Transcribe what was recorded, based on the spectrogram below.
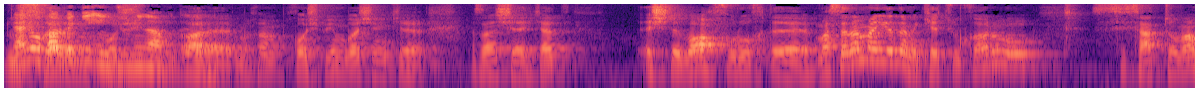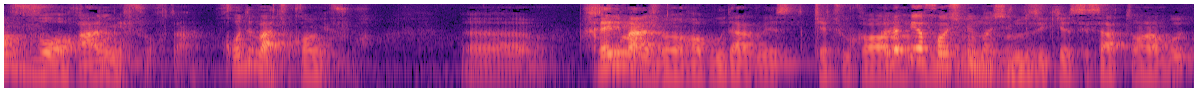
دوست یعنی می‌خواد داریم. بگی اینجوری نبوده. آره می‌خوام خوشبین باشیم که مثلا شرکت اشتباه فروخته. مثلا من یادمه که توکا رو 300 تومن واقعا میفروختن. خود وتوکا میفروخت. خیلی مجموعه ها بودن روی کتوکا. حالا بیا خوشبین باشیم. روزی که 300 تومن بود.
